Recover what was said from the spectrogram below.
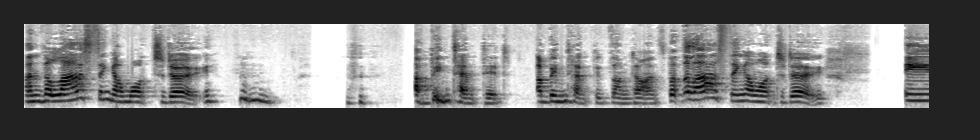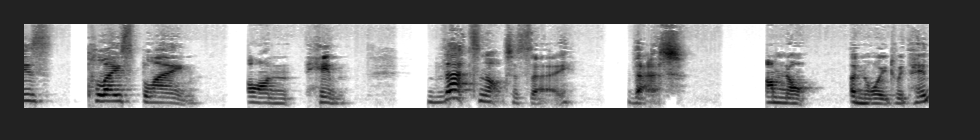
And the last thing I want to do, I've been tempted. I've been tempted sometimes, but the last thing I want to do is place blame on him. That's not to say that I'm not annoyed with him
